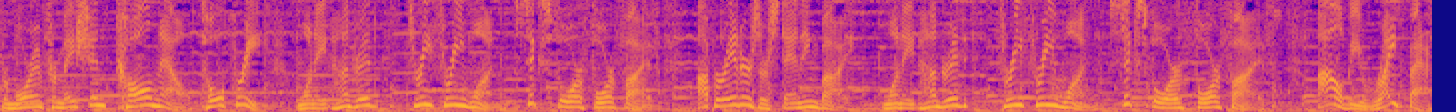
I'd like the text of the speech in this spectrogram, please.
For more information, call now, toll free 1 800 331 6445. Operators are standing by. 1 800 331 6445. I'll be right back.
